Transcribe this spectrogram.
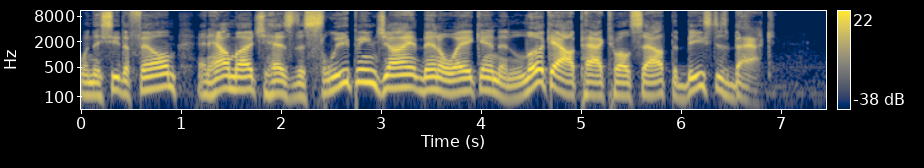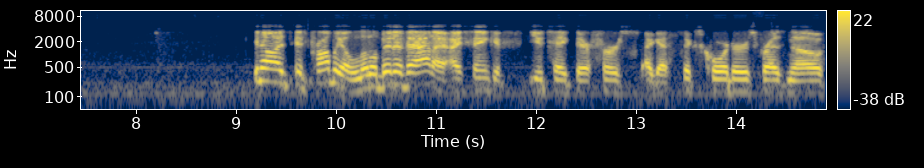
when they see the film, and how much has the sleeping giant been awakened? And look out, Pac 12 South, the beast is back. You know, it's, probably a little bit of that. I think if you take their first, I guess, six quarters, Fresno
